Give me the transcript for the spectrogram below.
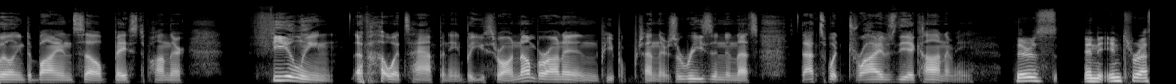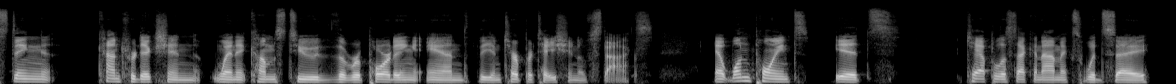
willing to buy and sell based upon their feeling about what's happening. But you throw a number on it and people pretend there's a reason and that's that's what drives the economy. There's an interesting contradiction when it comes to the reporting and the interpretation of stocks. At one point, it's capitalist economics would say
